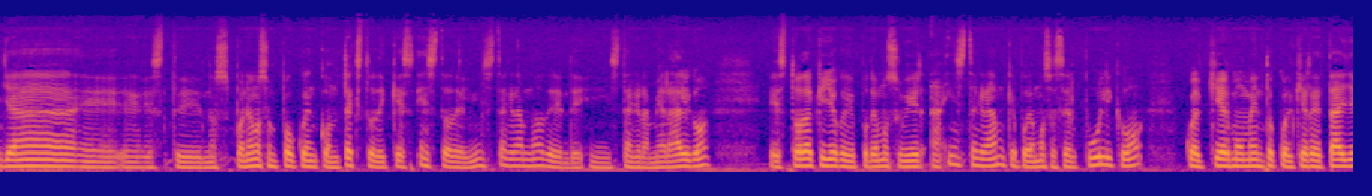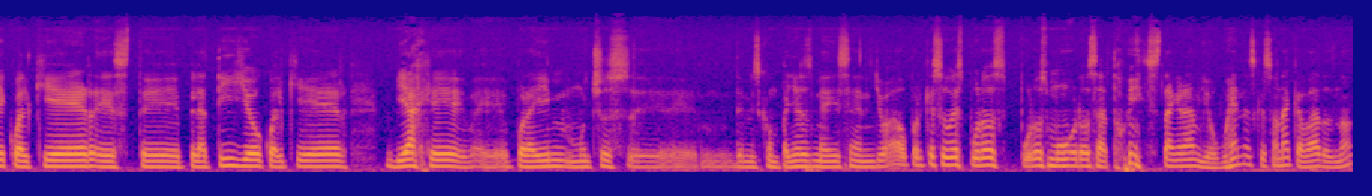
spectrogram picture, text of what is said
ya eh, este, nos ponemos un poco en contexto de qué es esto del Instagram, ¿no? De, de Instagramear algo. Es todo aquello que podemos subir a Instagram, que podemos hacer público, cualquier momento, cualquier detalle, cualquier este, platillo, cualquier viaje. Eh, por ahí muchos eh, de mis compañeros me dicen, yo, ¿por qué subes puros, puros muros a tu Instagram? Yo, bueno, es que son acabados, ¿no?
